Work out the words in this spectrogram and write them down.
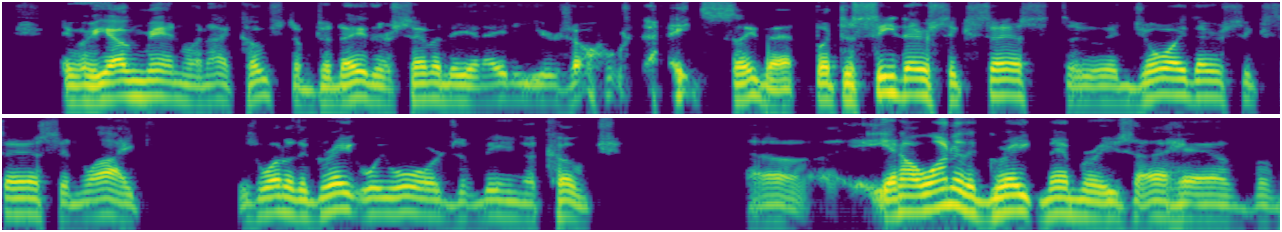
they were young men when I coached them. Today they're 70 and 80 years old. I hate to say that, but to see their success, to enjoy their success in life is one of the great rewards of being a coach. Uh, you know, one of the great memories I have of,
